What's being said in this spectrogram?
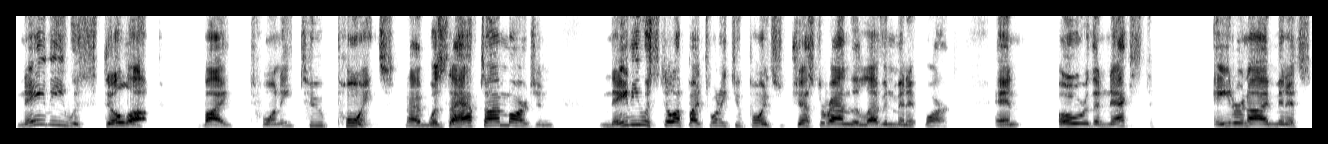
Navy was still up by 22 points. That was the halftime margin. Navy was still up by 22 points just around the 11 minute mark. And over the next eight or nine minutes,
